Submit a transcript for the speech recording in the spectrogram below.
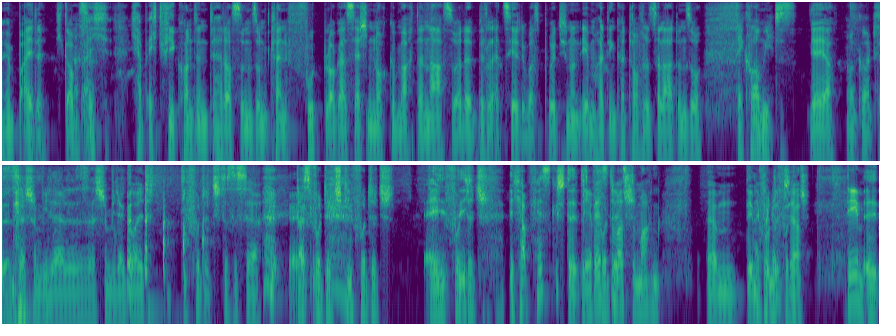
Wir beide. Ich glaube, so. ich, ich habe echt viel Content. Der hat auch so, eine- so eine kleine Foodblogger-Session noch gemacht danach. So hat er ein bisschen erzählt über das Brötchen und eben halt den Kartoffelsalat und so. Der Corby. Das, ja, ja. Oh Gott, das ist ja schon wieder, das ist ja schon wieder Gold. Die Footage, das ist ja das Footage, die Footage, Ey, den ich- Footage. Ich habe festgestellt, das Der Beste, Footage. was du machen, ähm, dem nur Footage, ja. Dem. Äh,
